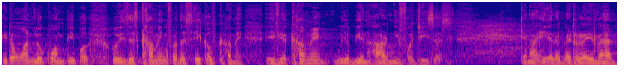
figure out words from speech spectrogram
We don't want lukewarm people who is just coming for the sake of coming. If you're coming, we'll be an army for Jesus. Can I hear a better amen?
